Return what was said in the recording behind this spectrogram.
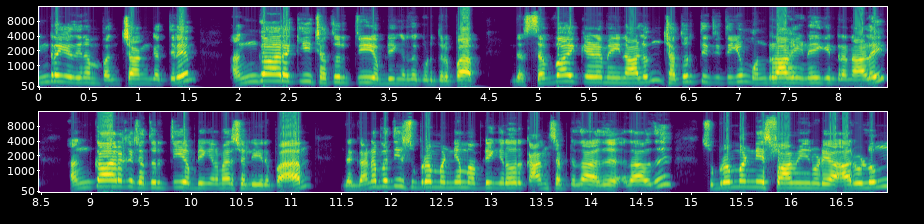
இன்றைய தினம் பஞ்சாங்கத்திலே அங்காரகி சதுர்த்தி அப்படிங்கிறத கொடுத்திருப்பா. இந்த செவ்வாய்க்கிழமை நாளும் சதுர்த்தி திதியும் ஒன்றாக இணைகின்ற நாளை அங்காரக சதுர்த்தி அப்படிங்கிற மாதிரி சொல்லியிருப்பா. இந்த கணபதி சுப்பிரமணியம் அப்படிங்கிற ஒரு கான்செப்ட் தான் அது. அதாவது சுப்பிரமணிய சுவாமியினுடைய அருளும்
